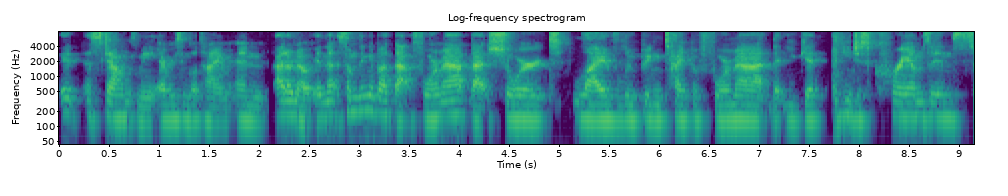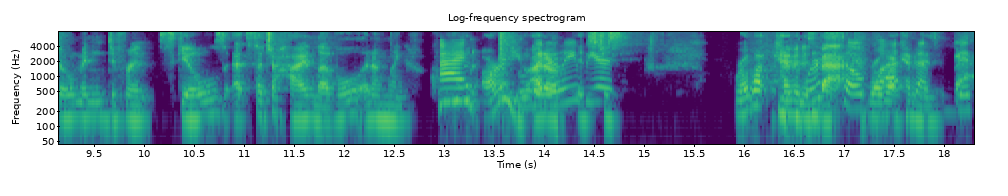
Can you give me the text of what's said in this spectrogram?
it astounds me every single time and i don't know in that something about that format that short live looping type of format that you get and he just crams in so many different skills at such a high level and i'm like who I- even are you i don't literally, we it's are- just robot kevin is We're back so robot blessed kevin that is this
